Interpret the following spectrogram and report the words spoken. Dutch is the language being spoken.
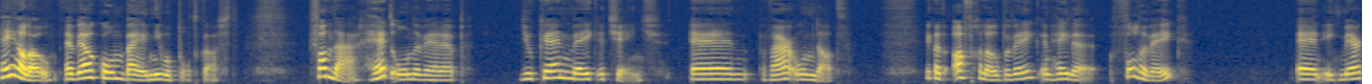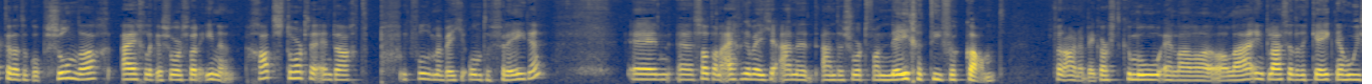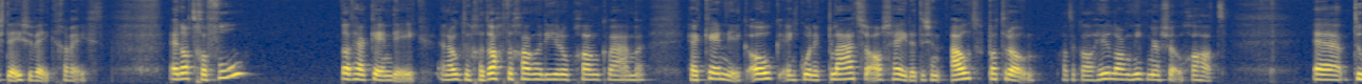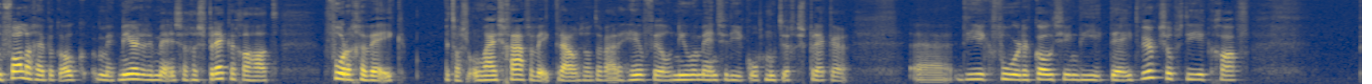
Hey hallo en welkom bij een nieuwe podcast. Vandaag het onderwerp You can make a change. En waarom dat? Ik had afgelopen week een hele volle week. En ik merkte dat ik op zondag eigenlijk een soort van in een gat stortte en dacht, ik voelde me een beetje ontevreden. En uh, zat dan eigenlijk een beetje aan, het, aan de soort van negatieve kant. Van, oh, dan ben ik hartstikke moe en la la la la. In plaats van dat ik keek naar hoe is deze week geweest. En dat gevoel, dat herkende ik. En ook de gedachtegangen die er op gang kwamen, herkende ik ook. En kon ik plaatsen als, hé, hey, dat is een oud patroon. Had ik al heel lang niet meer zo gehad. Uh, toevallig heb ik ook met meerdere mensen gesprekken gehad vorige week. Het was een onwijs gave week trouwens, want er waren heel veel nieuwe mensen die ik ontmoette, gesprekken uh, die ik voerde, coaching die ik deed, workshops die ik gaf.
